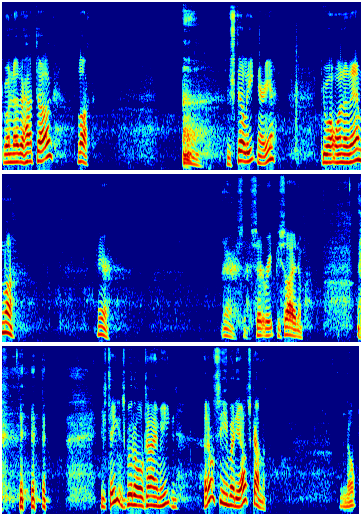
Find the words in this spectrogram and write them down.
Do another hot dog? Look. You're still eating, are you? Do you want one of them? Look. Here. There, set it right beside him. He's taking his good old time eating. I don't see anybody else coming. Nope.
